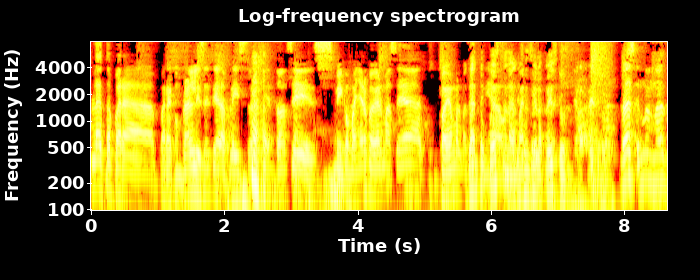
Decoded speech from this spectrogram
plata para, para comprar la licencia de la Play Store. Entonces, mi compañero Fabián Malmacea, Fabián Malmacea ¿Cuánto cuesta la licencia de la Play Store? no es, no, no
